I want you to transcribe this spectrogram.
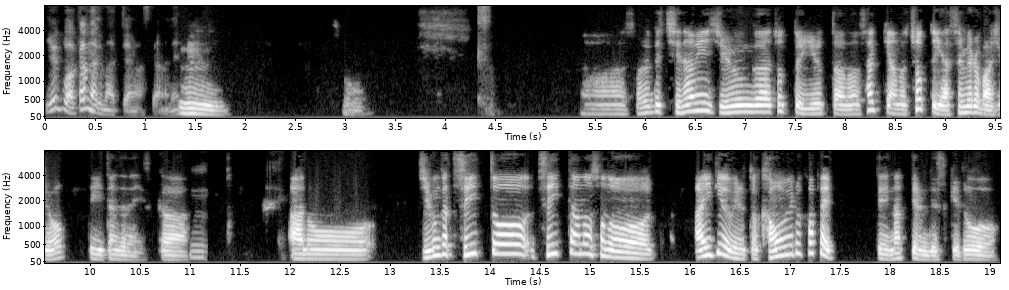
よくわかんなくなっちゃいますからね。うん。そう。ああ、それでちなみに自分がちょっと言うと、あの、さっきあの、ちょっと休める場所って言ったんじゃないですか。うんあの、自分がツイート、ツイッターのその、ID を見るとカモメルカフェってなってるんですけど、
